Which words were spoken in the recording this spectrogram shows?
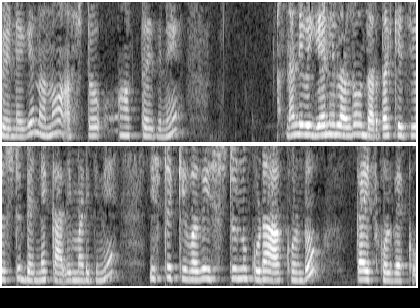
ಬೆಣ್ಣೆಗೆ ನಾನು ಅಷ್ಟು ಹಾಕ್ತಾ ಇದ್ದೀನಿ. ನಾನು ಇವಾಗ ಏನಿಲ್ಲ ಅಂದ್ರೆ ಒಂದು ಅರ್ಧ ಕೆ ಜಿಯಷ್ಟು ಬೆಣ್ಣೆ ಖಾಲಿ ಮಾಡಿದ್ದೀನಿ. ಇಷ್ಟಕ್ಕೆ ಇವಾಗ ಇಷ್ಟನ್ನು ಕೂಡ ಹಾಕ್ಕೊಂಡು ಕಾಯಿಸ್ಕೊಳ್ಬೇಕು.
